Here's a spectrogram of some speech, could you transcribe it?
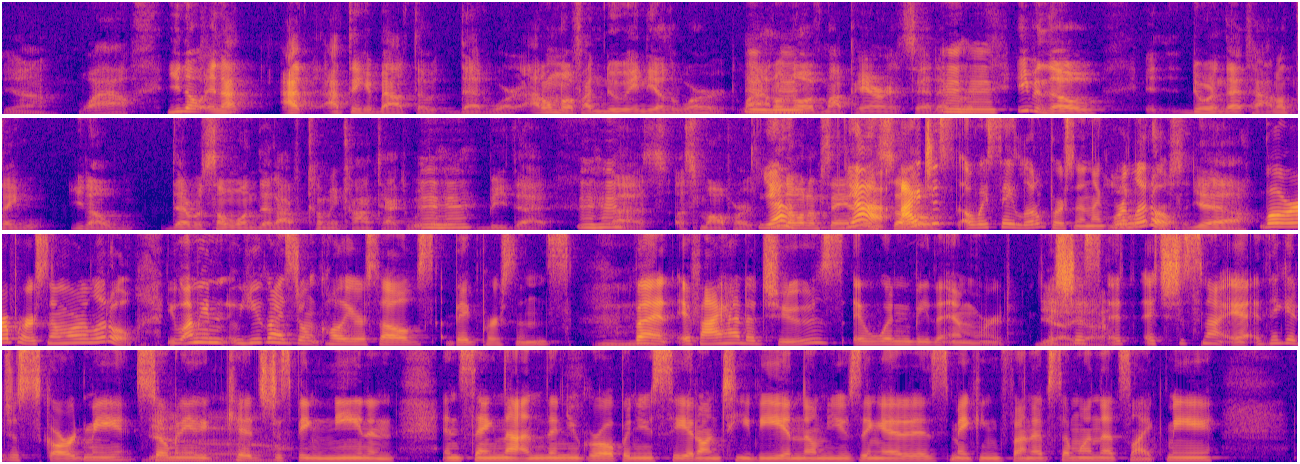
yeah. Wow. You know, and I, I, I think about the, that word. I don't know if I knew any other word. Like I Mm-hmm. don't know if my parents said ever. Even though it, during that time, I don't think you know there was someone that I've come in contact with that Mm-hmm. would be that uh, s- a small person. Mm-hmm. Yeah. You know what I'm saying? Yeah. So- I just always say little person. Like we're little. person. Yeah. Well, we're a person. We're little. You, I mean, you guys don't call yourselves big persons, Mm. but if I had to choose, it wouldn't be the M word. Yeah, it's just yeah. it, it's just not. I think it just scarred me. So many kids just being mean and and saying that, and then you grow up and you see it on TV, and them using it as making fun of someone that's like me.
